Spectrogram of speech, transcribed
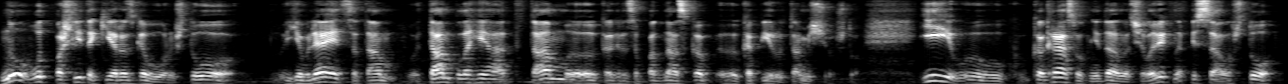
Но вот пошли такие разговоры, что является там, там плагиат, там, э, как говорится, под нас э, копируют, там еще что. И как раз вот недавно человек написал, что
